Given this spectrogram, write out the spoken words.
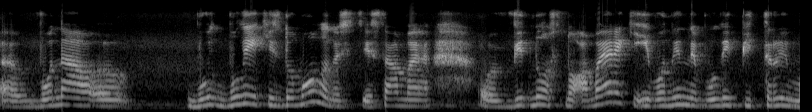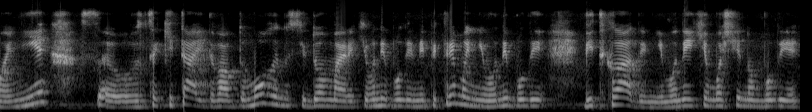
е, вона. Е, бу- були якісь домовленості саме е, відносно Америки, і вони не були підтримані. Це Китай давав домовленості до Америки. Вони були не підтримані, вони були відкладені. Вони якимось чином були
